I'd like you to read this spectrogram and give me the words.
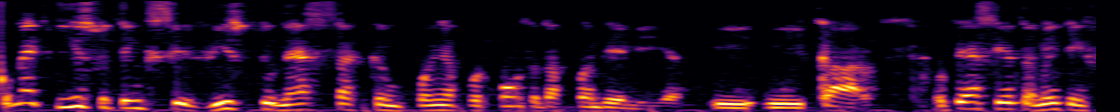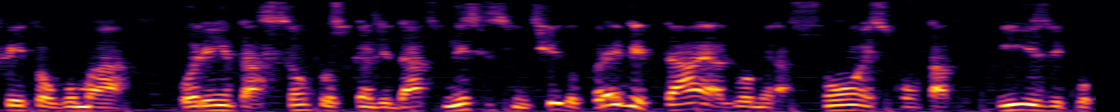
Como é que isso tem que ser visto nessa campanha por conta da pandemia? E, e claro, o TSE também tem feito alguma orientação para os candidatos nesse sentido, para evitar aglomerações, contato físico.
